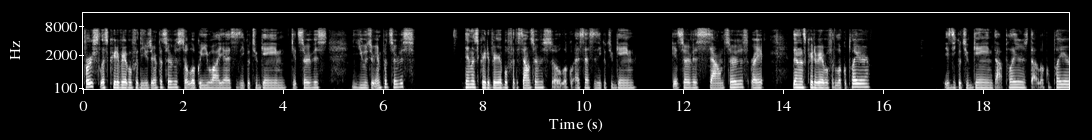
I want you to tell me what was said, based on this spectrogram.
First, let's create a variable for the user input service. So local UIS is equal to game get service user input service. Then let's create a variable for the sound service. So local SS is equal to game get service sound service, right? Then let's create a variable for the local player. Is equal to game dot players dot local player.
